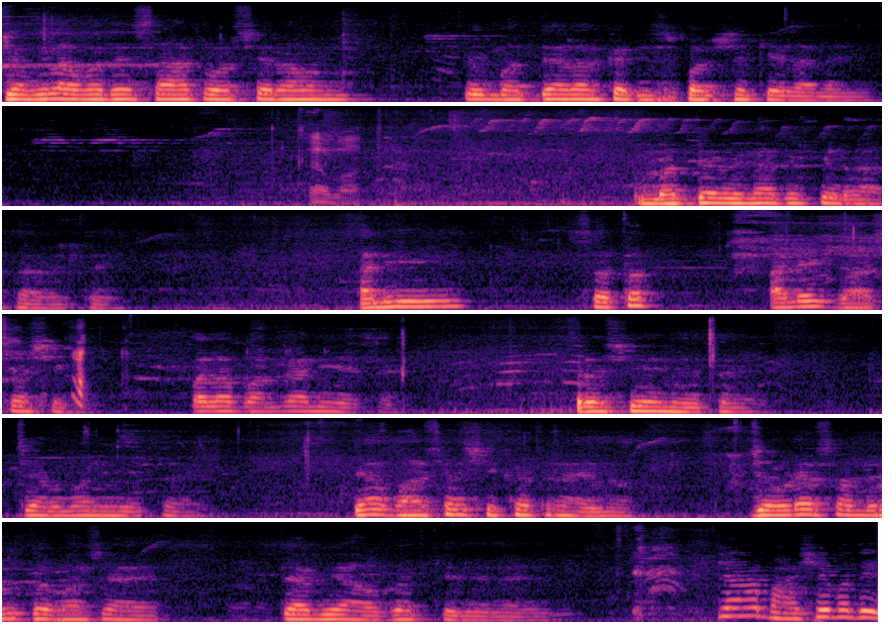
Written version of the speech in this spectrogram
जंगलामध्ये सात वर्ष राहून मी मद्याला कधी स्पर्श केला नाही. है. मध्यविना देखील राहता येते आणि सतत अनेक भाषा शिक मला बंगाली येत आहे रशियन येत आहे जर्मनी येत आहे. या भाषा शिकत राहिलो. जेवढ्या समृद्ध भाषा आहेत त्या मी अवगत केलेल्या आहेत. त्या भाषेमध्ये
